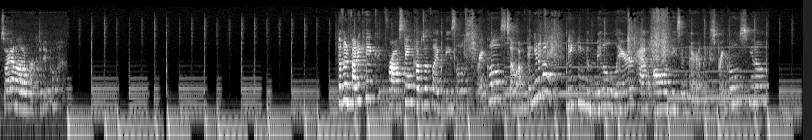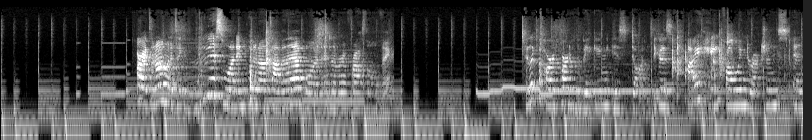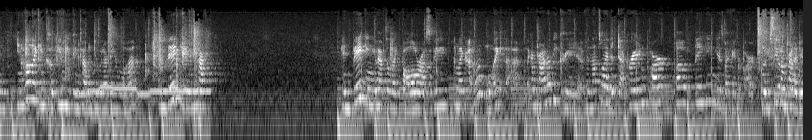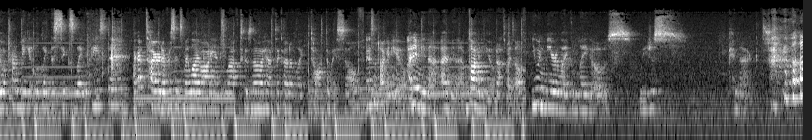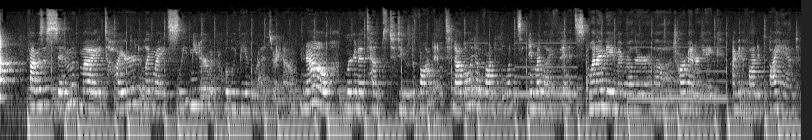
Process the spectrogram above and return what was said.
So I got a lot of work to do. The confetti cake frosting comes with like these little sprinkles. So I'm thinking about making the middle layer have all of these in there, like sprinkles, you know? All right, so now I'm gonna take this one and put it on top of that one, and then we're gonna frost the whole thing. I feel like the hard part of the baking is done because I hate following directions and you know how like in cooking you can kind of do whatever you want? In baking you have In baking, you have to like follow a recipe. And like, I don't like that. Like I'm trying to be creative. And that's why the decorating part of baking is my favorite part. So you see what I'm trying to do? I'm trying to make it look like the six Lego piece thing. I got tired ever since my live audience left because now I have to kind of like talk to myself. I guess I'm talking to you. I didn't mean that. I didn't mean that. I'm talking to you, not to myself. You and me are like Legos. We just connect. If I was a sim, my tired, like my sleep meter would probably be in the reds right now. Now, we're gonna attempt to do the fondant. Now, I've only done fondant once in my life, and it's when I made my brother uh, Charmander cake. I made the fondant by hand,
